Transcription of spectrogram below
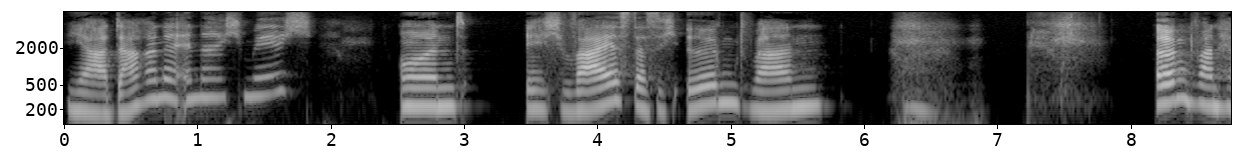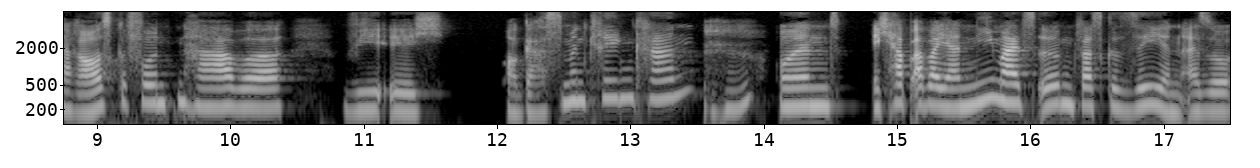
Ja, daran erinnere ich mich. Und ich weiß, dass ich irgendwann, irgendwann herausgefunden habe, wie ich Orgasmen kriegen kann. Mhm. Und ich habe aber ja niemals irgendwas gesehen. Also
